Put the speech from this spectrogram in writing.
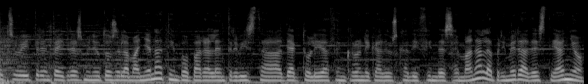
8 y 33 minutos de la mañana, tiempo para la entrevista de actualidad en Crónica de Euskadi fin de semana, la primera de este año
